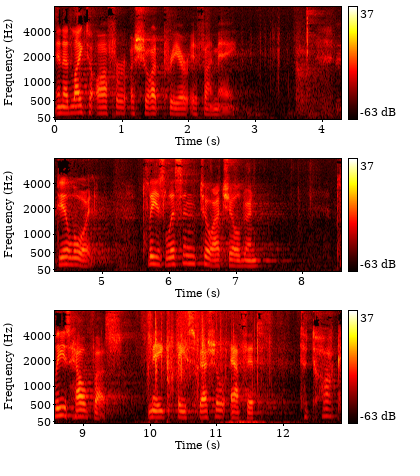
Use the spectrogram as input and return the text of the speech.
And I'd like to offer a short prayer, if I may. Dear Lord, please listen to our children. Please help us make a special effort to talk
